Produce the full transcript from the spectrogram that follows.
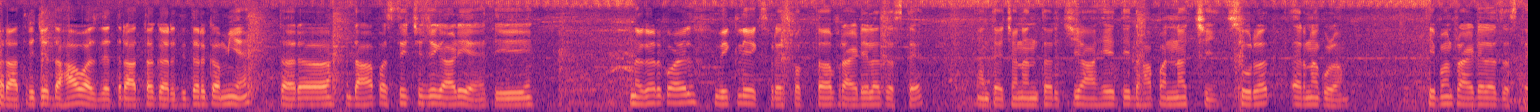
रात्रीचे दहा वाजले तर आता गर्दी तर कमी आहे तर दहा पस्तीसची जी गाडी आहे ती नगर कॉईल विकली एक्सप्रेस फक्त फ्रायडेलाच असते. आणि त्याच्यानंतरची आहे ती दहा पन्नासची सुरत एर्नाकुळम. ती पण फ्रायडेलाच असते.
